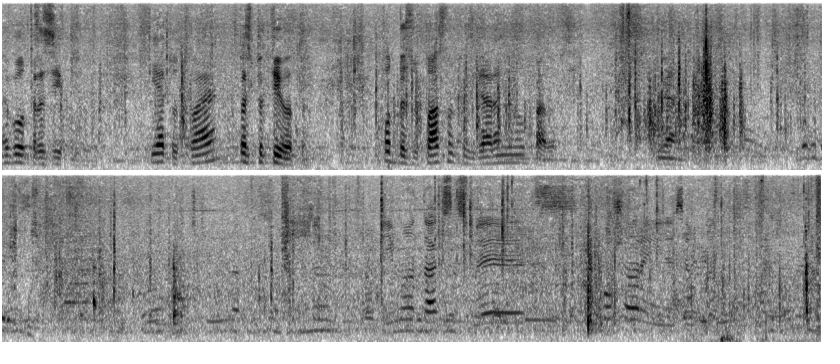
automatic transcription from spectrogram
Да го отразите. И ето това е перспективата. Под безопасното изгаряне на отпадъци. Благодаря. Има такса смет, по-шарени, не знам.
